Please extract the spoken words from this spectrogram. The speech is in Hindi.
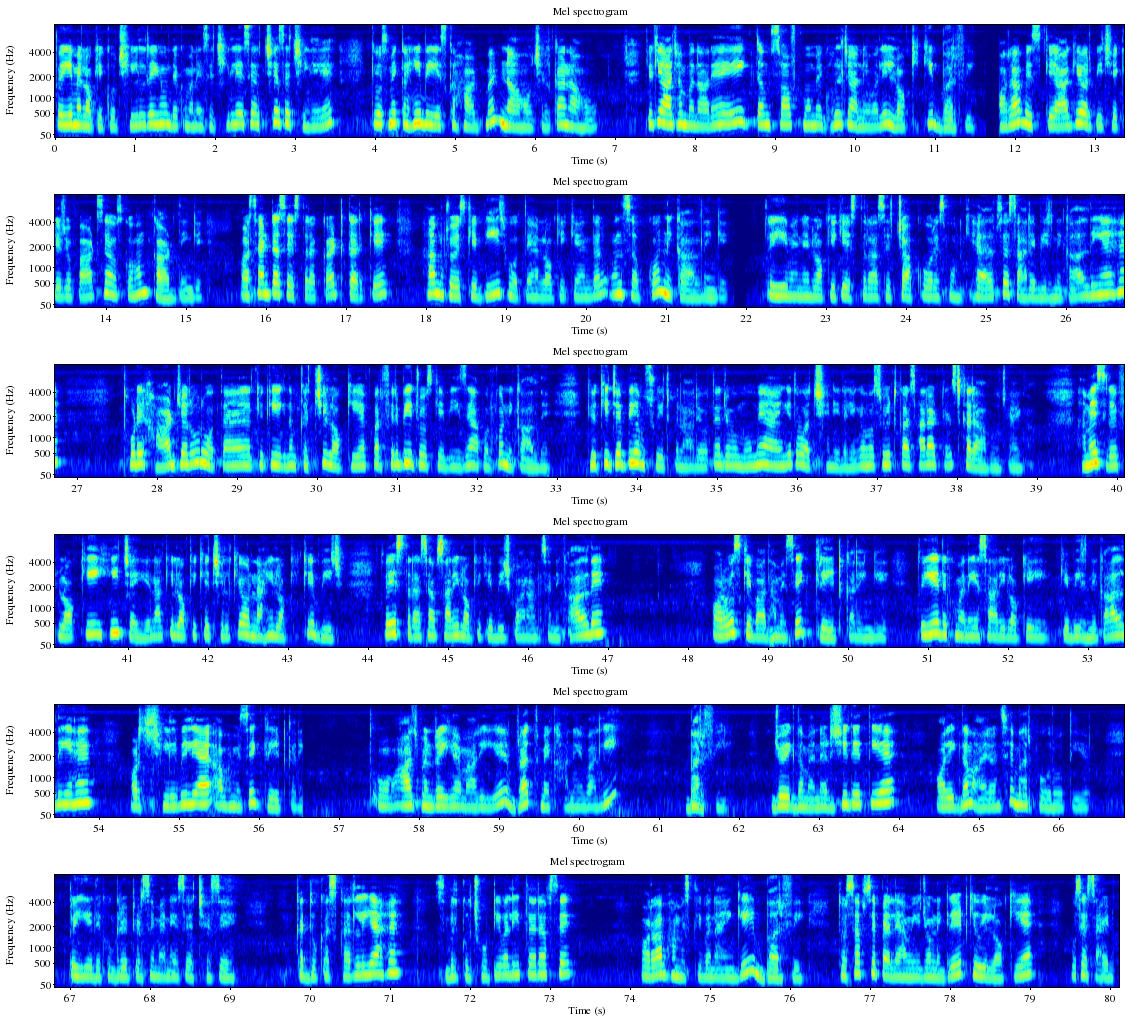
तो ये मैं लौकी को छील रही हूँ। देखो मैंने इसे छीले इसे अच्छे से छील लें कि उसमें कहीं भी इसका हार्डबन ना हो छिलका ना हो। क्योंकि आज हम बना रहे हैं एकदम सॉफ्ट मुँह में घुल जाने वाली लौकी की बर्फ़ी। और अब इसके आगे और पीछे के जो पार्ट्स हैं, उसको हम काट देंगे। और सेंटर से इस तरह कट करके हम जो इसके बीज होते हैं लौकी के अंदर, उन सबको निकाल देंगे। तो ये मैंने लौकी के इस तरह से चाकू और स्पून की हेल्प से सारे बीज निकाल दिए हैं। थोड़े हार्ड ज़रूर होता है क्योंकि एकदम कच्ची लौकी है, पर फिर भी जो उसके बीज हैं, आप उनको निकाल दें। क्योंकि जब भी हम स्वीट बना रहे होते हैं, जब वो मुँह में आएँगे तो वो अच्छे नहीं लगेंगे, वो स्वीट का सारा टेस्ट ख़राब हो जाएगा। हमें सिर्फ़ लौकी ही चाहिए, ना कि लौकी के छिलके और ना ही लौकी के बीज। तो इस तरह से आप सारी लौकी के बीज को आराम से निकाल दें और उसके बाद हम इसे ग्रेट करेंगे। तो ये देखो, मैंने ये सारी लौकी के बीज निकाल दिए हैं और छील भी लिया है, अब हम इसे ग्रेट करेंगे। तो आज बन रही है हमारी ये व्रत में खाने वाली बर्फ़ी, जो एकदम एनर्जी देती है और एकदम आयरन से भरपूर होती है। तो ये देखो ग्रेटर से मैंने इसे अच्छे से कद्दूकस कर लिया है, बिल्कुल छोटी वाली तरफ़ से। और अब हम इसकी बनाएँगे बर्फ़ी। तो सबसे पहले हम ये जो हमने ग्रेट की हुई लौकी है, उसे साइड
